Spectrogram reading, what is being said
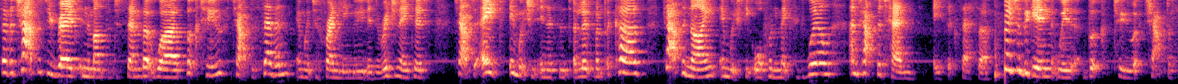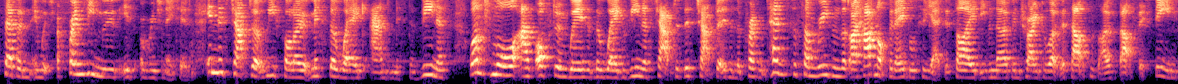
So the chapters we read in the month of December were Book 2, Chapter 7, in which a friendly move is originated, Chapter 8, in which an innocent elopement occurs, Chapter 9, in which the orphan makes his will, and Chapter 10, a successor. So to begin with book 2 chapter 7 in which a friendly move is originated. In this chapter we follow Mr Wegg and Mr Venus. Once more as often with the Wegg Venus chapters this chapter is in the present tense for some reason that I have not been able to yet decide even though I've been trying to work this out since I was about 15.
